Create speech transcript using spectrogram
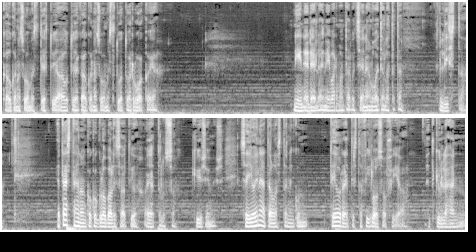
kaukana Suomesta tehtyjä autoja, kaukana Suomesta tuotua ruokaa ja niin edelleen. Ei varmaan tarvitse enää luetella tätä listaa. Ja tästähän on koko globalisaatioajattelussa kysymys. Se ei ole enää tällaista niin kuin teoreettista filosofiaa, että kyllähän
